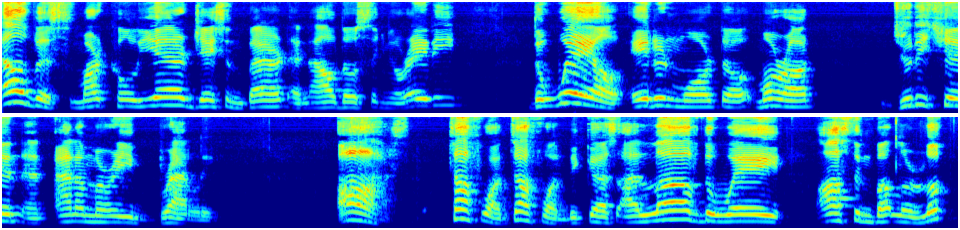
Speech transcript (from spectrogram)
Elvis, Mark Coulier, Jason Barrett, and Aldo Signoretti. The Whale, Adrian Morot, Judy Chin, and Anna Marie Bradley. Ah, oh, tough one, tough one, because I love the way Austin Butler looked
